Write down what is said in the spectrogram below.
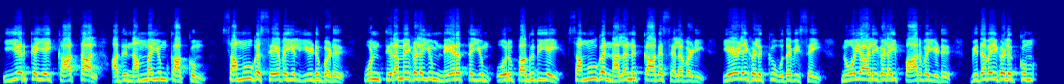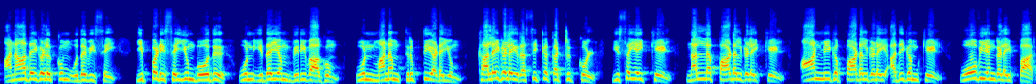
இயற்கையை காத்தால் அது நம்மையும் காக்கும். சமூக சேவையில் ஈடுபடு. உன் திறமைகளையும் நேரத்தையும் ஒரு பகுதியை சமூக நலனுக்காக செலவழி ஏழைகளுக்கு உதவி செய். நோயாளிகளை பார்வையிடு. விதவைகளுக்கும் அனாதைகளுக்கும் உதவி செய். இப்படி செய்யும் போது உன் இதயம் விரிவாகும். உன் மனம் திருப்தி அடையும் கலைகளை ரசிக்க கற்றுக்கொள். இசையை கேள். நல்ல பாடல்களை கேள். ஆன்மீக பாடல்களை அதிகம் கேள். ஓவியங்களை பார்.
